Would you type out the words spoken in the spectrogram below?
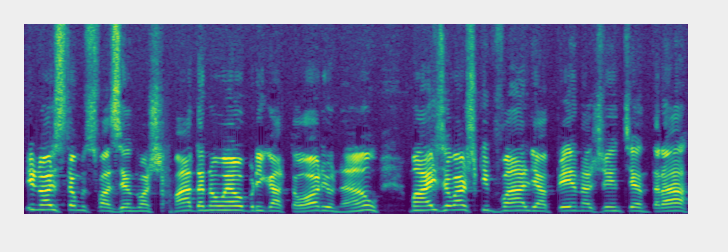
e nós estamos fazendo uma chamada. Não é obrigatório, não, mas eu acho que vale a pena a gente entrar,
